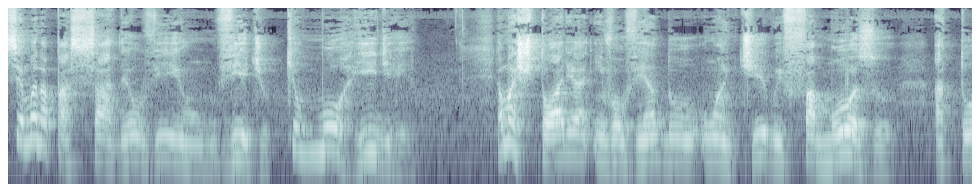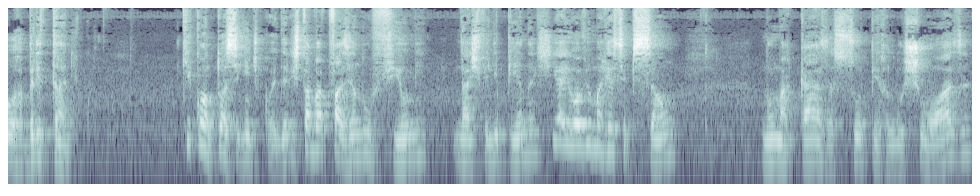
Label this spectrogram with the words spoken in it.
Semana passada eu vi um vídeo que eu morri de rir. É uma história envolvendo um antigo e famoso ator britânico que contou a seguinte coisa: ele estava fazendo um filme nas Filipinas e aí houve uma recepção numa casa super luxuosa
